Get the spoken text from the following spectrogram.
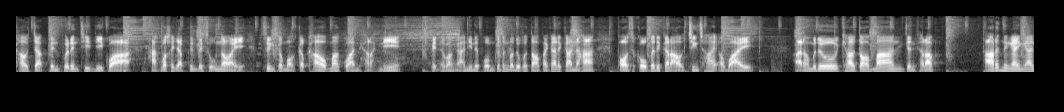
เขาจะเป็นผู้เล่นที่ดีกว่า หากว่าขยับขึ้นไปสูงหน่อย ซึ่งก็เหมาะกับเขามากกว่าในขณะนี้เป็นแต่ว่างานนี้นะผมก็ต้องรอดูกันต่อไปกันแล้วกันนะฮะ พอสโคก็ได้กล่าวชิงช้ายเอาไว้เอาเรามาดูข่าวต่อมากันครับเอาละยังไงงาน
